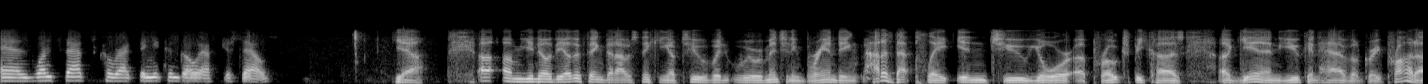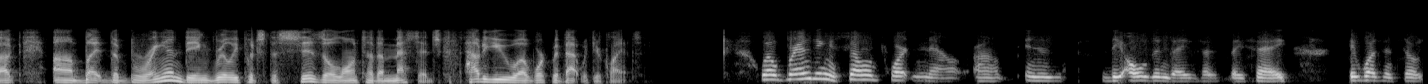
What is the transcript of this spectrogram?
and once that's correct, then you can go after sales. Yeah. Uh, um, you know, the other thing that I was thinking of too, when we were mentioning branding, how does that play into your approach? Because again, you can have a great product, um, but the branding really puts the sizzle onto the message. How do you uh, work with that with your clients? Well, branding is so important now. Uh, in the olden days, as they say, it wasn't so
